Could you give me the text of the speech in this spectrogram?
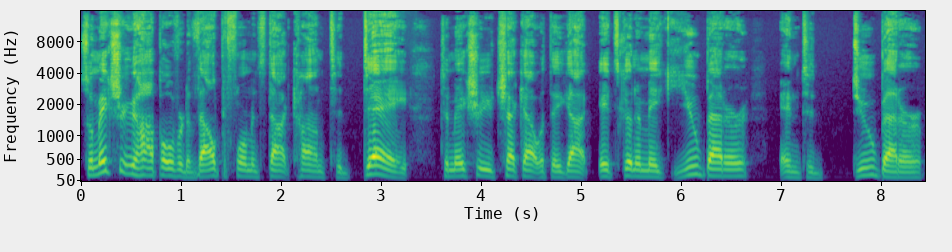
So make sure you hop over to valdperformance.com today to make sure you check out what they got. It's going to make you better and to do better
